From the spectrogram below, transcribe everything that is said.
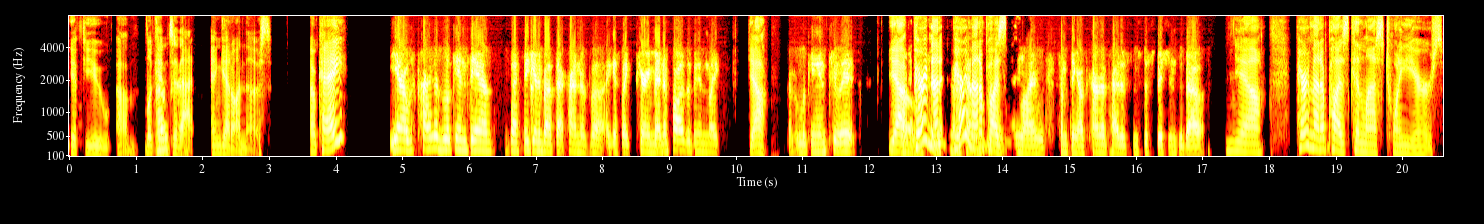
if you um, look into that and get on those. Okay? Yeah, I was kind of looking there, thinking about that kind of, uh, I guess, like perimenopause. I've been like Yeah. kind of looking into it. Yeah. Um, Perimen- this kind of sounds perimenopause in line with something I was kind of had some suspicions about. Yeah. Perimenopause can last 20 years.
